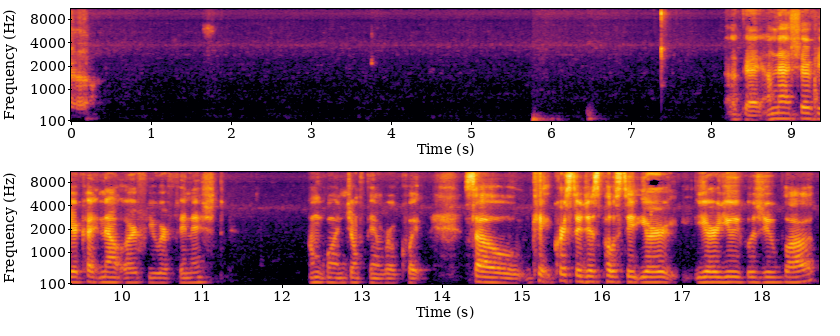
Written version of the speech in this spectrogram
Uh, Okay, I'm not sure if you're cutting out or if you were finished. I'm going to jump in real quick. So, Krista just posted your your U equals U blog.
